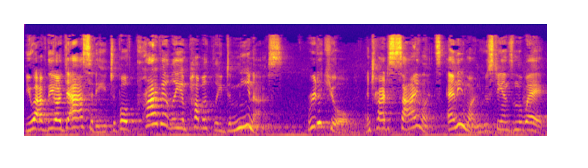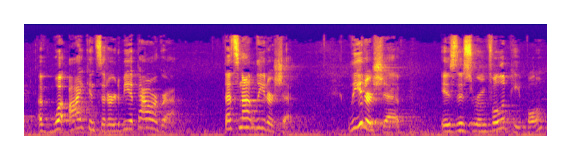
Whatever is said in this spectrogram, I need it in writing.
You have the audacity to both privately and publicly demean us ridicule, and try to silence anyone who stands in the way of what I consider to be a power grab. That's not leadership. Leadership is this room full of people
